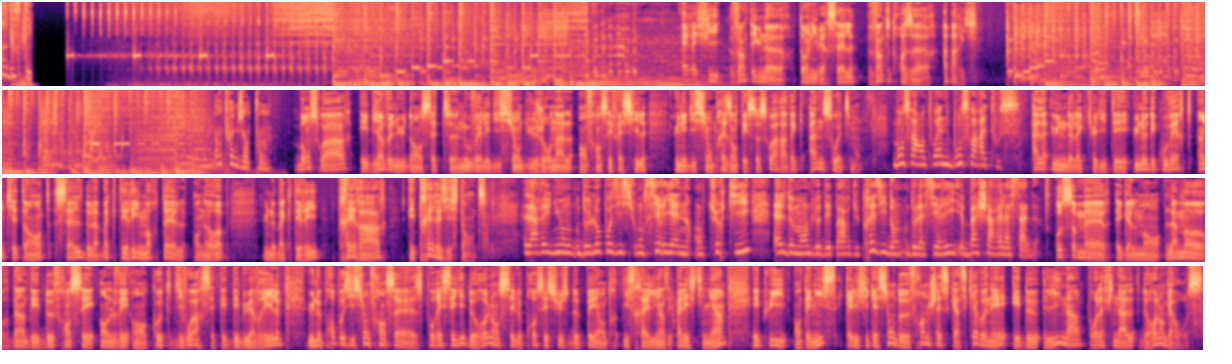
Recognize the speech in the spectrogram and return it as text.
8h10 RFI 21h, temps universel 23h à Paris. Antoine Janton. Bonsoir et bienvenue dans cette nouvelle édition du journal en français facile, une édition présentée ce soir avec Anne Souhaitemont. Bonsoir Antoine, bonsoir à tous. À la une de l'actualité, une découverte inquiétante, celle de la bactérie mortelle en Europe, une bactérie très rare et très résistante la réunion de l'opposition syrienne en Turquie. Elle demande le départ du président de la Syrie, Bachar el-Assad. Au sommaire également, la mort d'un des deux Français enlevés en Côte d'Ivoire, c'était début avril. Une proposition française pour essayer de relancer le processus de paix entre Israéliens et Palestiniens. Et puis, en tennis, qualification de Francesca Schiavone et de Lina pour la finale de Roland Garros.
